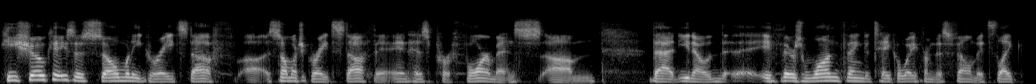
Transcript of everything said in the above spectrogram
he showcases so many great stuff uh, so much great stuff in, in his performance. Um that you know th- if there's one thing to take away from this film it's like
